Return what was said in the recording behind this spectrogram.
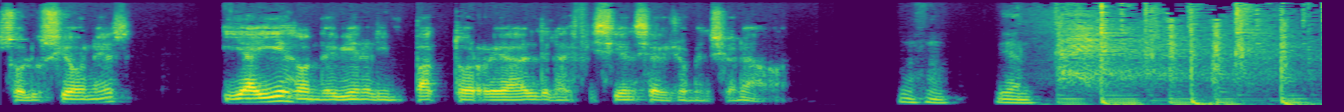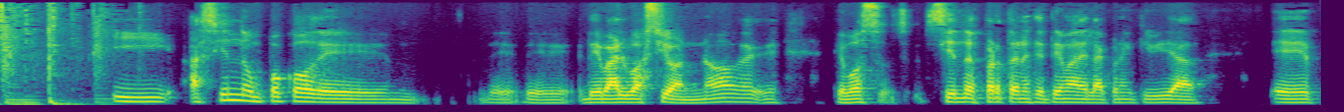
soluciones y ahí es donde viene el impacto real de la eficiencia que yo mencionaba. Bien. Y haciendo un poco de, de, evaluación, ¿no? que vos, siendo experto en este tema de la conectividad, eh,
